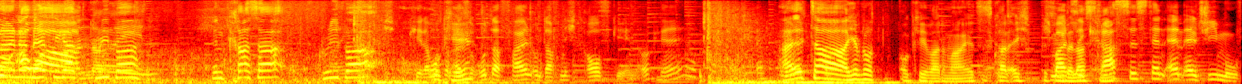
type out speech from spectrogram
nein, ein Aua, heftiger nein. Creeper. Ein krasser Creeper. Okay, da muss Okay. man also runterfallen und darf nicht draufgehen. Okay. Alter, ich habe noch... Okay, warte mal. Jetzt ist gerade echt ein Ich bisschen mache jetzt den belastend. krassesten MLG-Move.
